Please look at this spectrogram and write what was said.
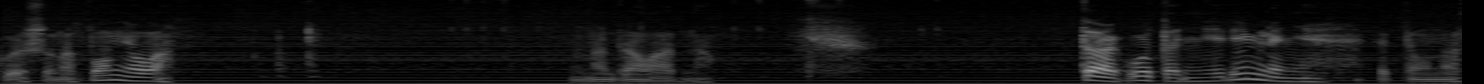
кое-что напомнило. Ну да ладно. Так, вот они, римляне. Это у нас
